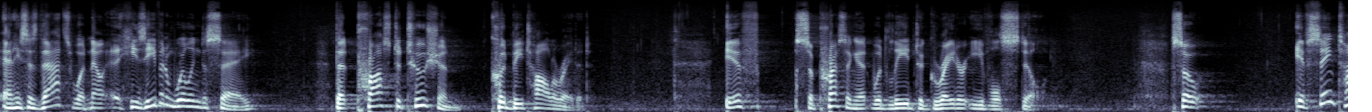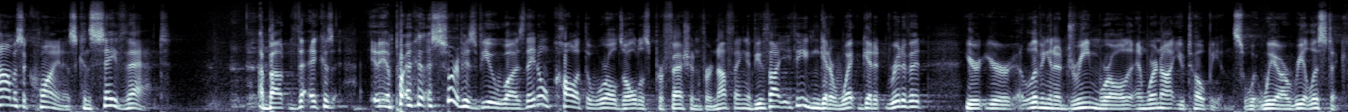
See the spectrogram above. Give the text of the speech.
And he says that's what, now he's even willing to say that prostitution could be tolerated if suppressing it would lead to greater evils still. So if St. Thomas Aquinas can say that about that, because sort of his view was they don't call it the world's oldest profession for nothing. If you thought you think you can get, away, get rid of it, you're, you're living in a dream world, and we're not utopians. We are realistic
